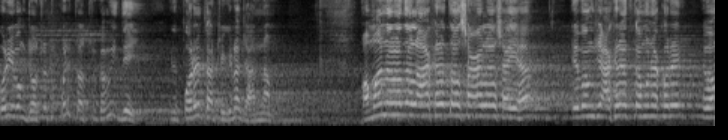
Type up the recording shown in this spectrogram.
করি এবং যতটুকু করি, ততটুকু আমি দেই। পরে তার ঠিকানা জাহান্নাম। অমানারাদাল আখরাতা সায়লা সাইহা এবং যে আখরাত কামনা করে এবং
